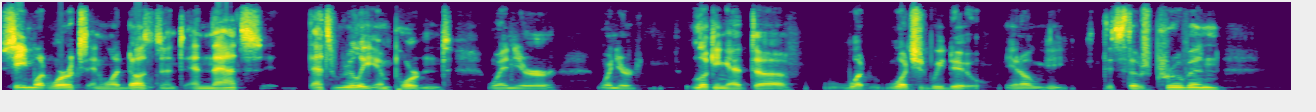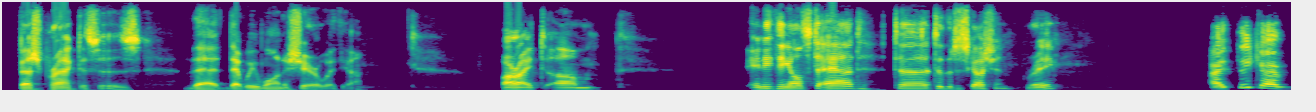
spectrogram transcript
seen what works and what doesn't, and that's that's really important when you're when you're looking at uh, what what should we do. You know, it's those proven best practices that that we want to share with you. All right. Um, anything else to add to to the discussion, Ray? I think I've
